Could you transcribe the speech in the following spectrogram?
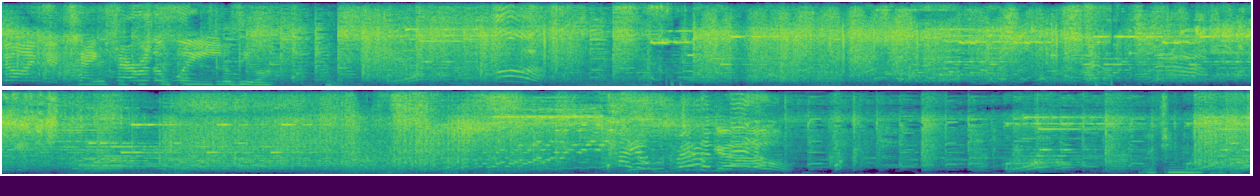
Time to take Wiecie, coś takiego nie zrobiła. Lecimy na prawo. Time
